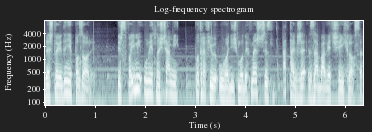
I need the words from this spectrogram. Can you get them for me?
lecz to jedynie pozory, gdyż swoimi umiejętnościami potrafiły uwodzić młodych mężczyzn, a także zabawiać się ich losem.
